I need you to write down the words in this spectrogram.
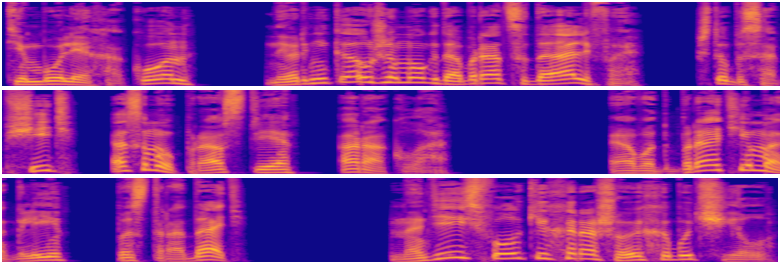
Тем более Хакон наверняка уже мог добраться до Альфы, чтобы сообщить о самоуправстве Оракула. А вот братья могли пострадать. Надеюсь, Фолки хорошо их обучил.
